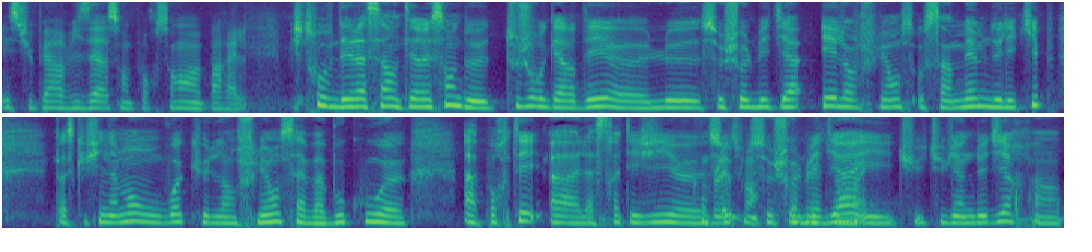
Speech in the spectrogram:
et supervisée à 100% par elle. Je trouve déjà ça intéressant de toujours garder euh, le social media et l'influence au sein même de l'équipe, parce que finalement on voit que l'influence ça va beaucoup euh, apporter à la stratégie euh, social media et tu, tu, viens de le dire, enfin,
